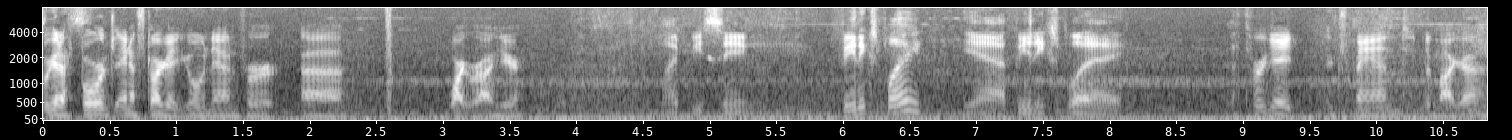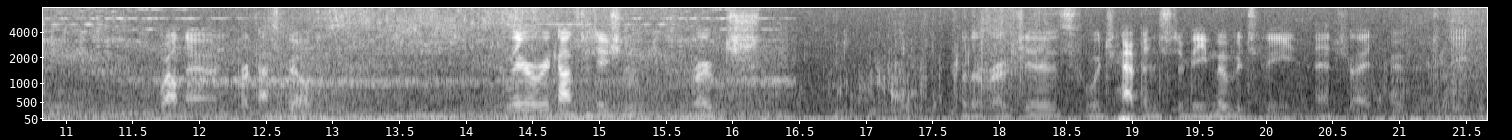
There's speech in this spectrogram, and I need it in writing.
We got a Forge and a Stargate going down for uh, White-Ra here. Might be seeing Phoenix play? Yeah, Phoenix play. The three gate expand, Dimaga, well known Protoss build. Glial reconstitution, Roach for the Roaches, which happens to be movement speed. That's right, movement speed.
